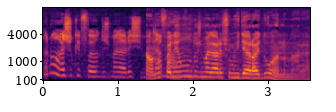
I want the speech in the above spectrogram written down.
Eu não acho que foi um dos melhores filmes Não, da não foi nenhum dos melhores filmes de herói do ano, Nara.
